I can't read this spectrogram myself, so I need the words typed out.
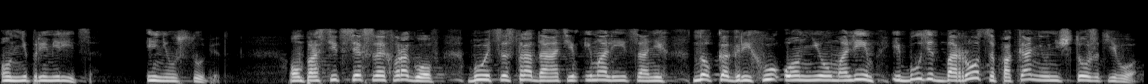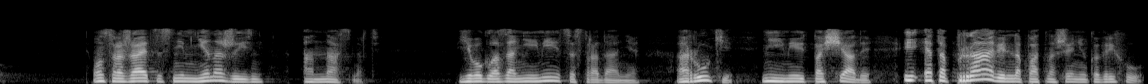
Он не примирится и не уступит. Он простит всех своих врагов, будет сострадать им и молиться о них, но к греху он неумолим и будет бороться, пока не уничтожит его. Он сражается с ним не на жизнь, а на смерть. Его глаза не имеют сострадания, а руки не имеют пощады, и это правильно по отношению к греху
